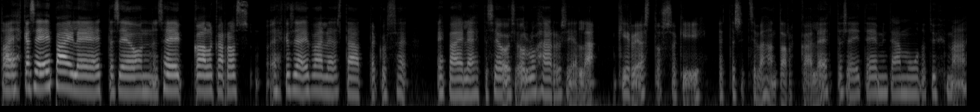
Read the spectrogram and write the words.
Tai ehkä se epäilee, että se on se kalkaros, ehkä se epäilee sitä, että kun se epäilee, että se olisi ollut härry siellä kirjastossakin, että sitten se vähän tarkkailee, että se ei tee mitään muuta tyhmää.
